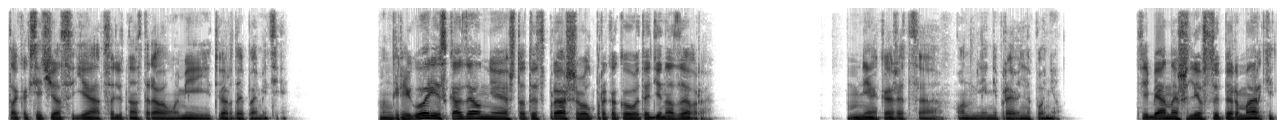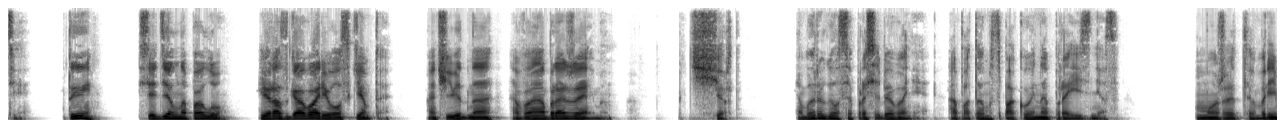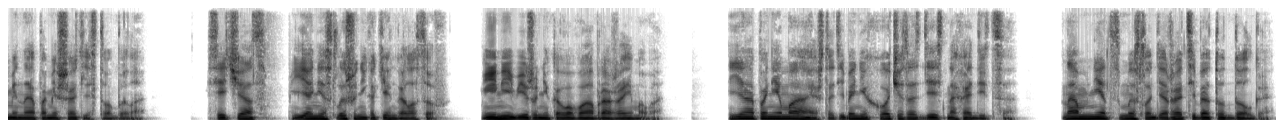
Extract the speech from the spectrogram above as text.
так как сейчас я абсолютно в здравом уме и твердой памяти». «Григорий сказал мне, что ты спрашивал про какого-то динозавра». Мне кажется, он меня неправильно понял. «Тебя нашли в супермаркете. Ты сидел на полу и разговаривал с кем-то, очевидно, воображаемым». «Черт!» Выругался про себя Ваня а потом спокойно произнес. «Может, временное помешательство было? Сейчас я не слышу никаких голосов и не вижу никого воображаемого. Я понимаю, что тебе не хочется здесь находиться. Нам нет смысла держать тебя тут долго.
